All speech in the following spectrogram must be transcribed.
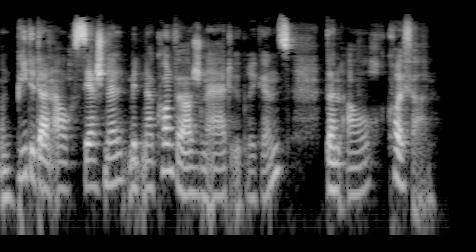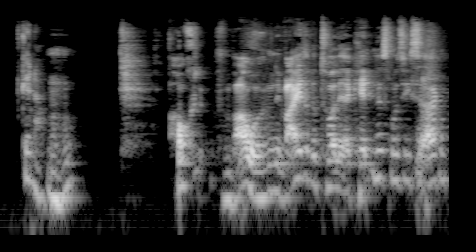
Und biete dann auch sehr schnell mit einer Conversion Ad übrigens dann auch Käufe an. Genau. Auch, wow, eine weitere tolle Erkenntnis, muss ich sagen,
